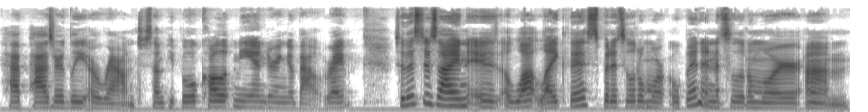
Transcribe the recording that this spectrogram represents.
haphazardly around. Some people will call it meandering about, right? So this design is a lot like this, but it's a little more open and it's a little more, um,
